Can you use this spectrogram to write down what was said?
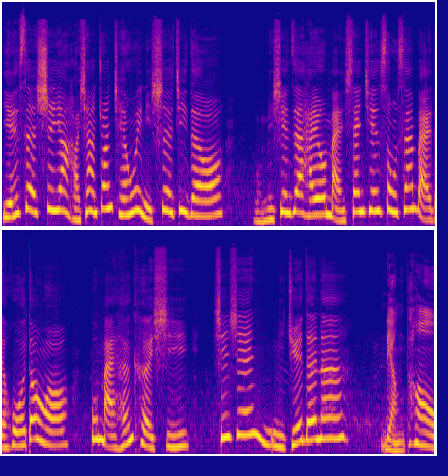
颜色式样好像专程为你设计的哦。我们现在还有满三千送三百的活动哦，不买很可惜。先生，你觉得呢？两套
